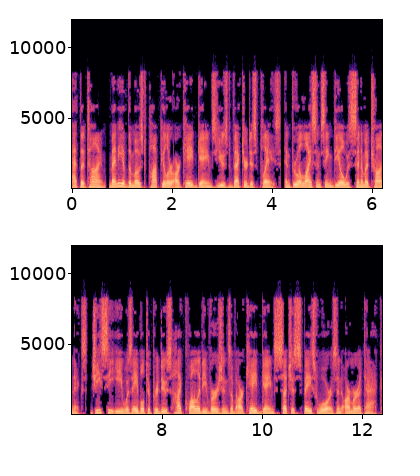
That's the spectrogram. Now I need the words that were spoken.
At the time, many of the most popular arcade games used vector displays, and through a licensing deal with Cinematronics, GCE was able to produce high-quality versions of arcade games such as Space Wars and Armor Attack.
